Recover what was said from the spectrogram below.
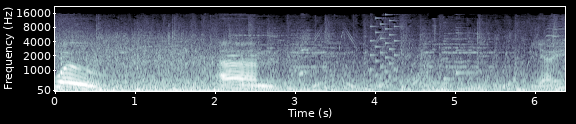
Whoa! Um... Yay.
